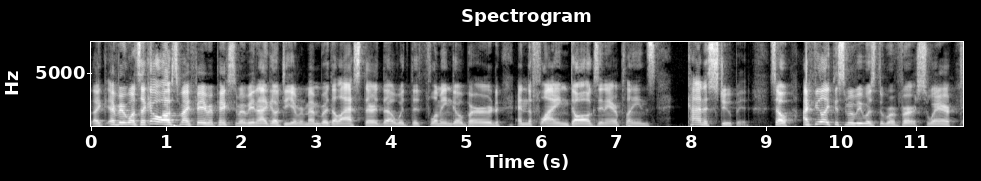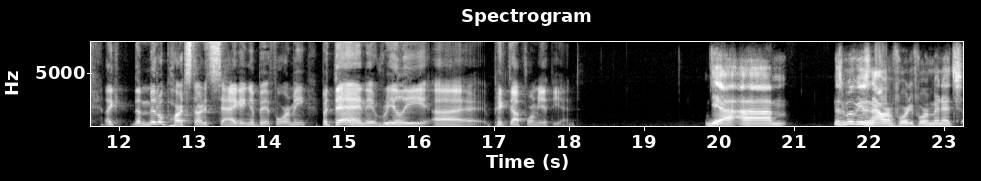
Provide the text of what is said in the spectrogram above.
Like everyone's like, "Oh, Up's my favorite Pixar movie," and I go, "Do you remember the last third though, with the flamingo bird and the flying dogs and airplanes?" Kind of stupid. So I feel like this movie was the reverse, where like the middle part started sagging a bit for me, but then it really uh, picked up for me at the end. Yeah, um, this movie is an hour and 44 minutes.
